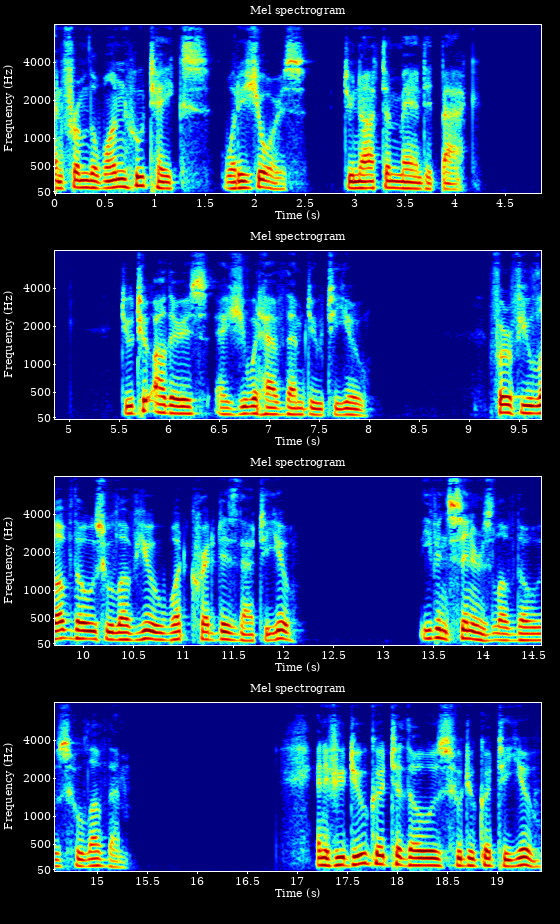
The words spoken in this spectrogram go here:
and from the one who takes what is yours, do not demand it back. Do to others as you would have them do to you. For if you love those who love you, what credit is that to you? Even sinners love those who love them. And if you do good to those who do good to you,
